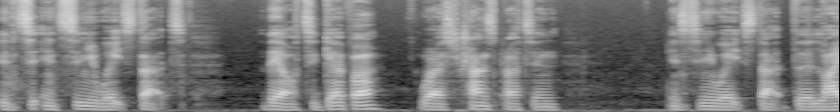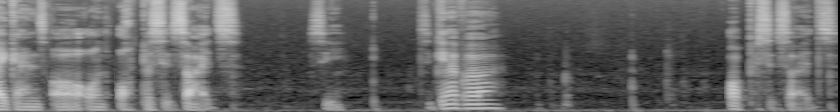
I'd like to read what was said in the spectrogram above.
ins insinuates that they are together, whereas transplatin insinuates that the ligands are on opposite sides. See, together, opposite sides.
